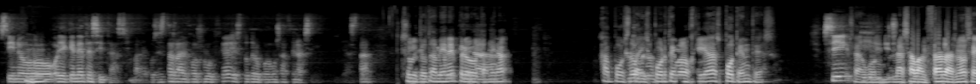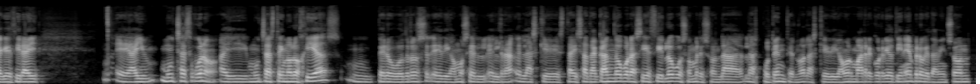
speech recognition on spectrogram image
sino, oye, ¿qué necesitas? Vale, pues esta es la mejor solución y esto te lo podemos hacer así. Y ya está. Sobre todo también, pero también apostáis por tecnologías potentes. Sí. O sea, las avanzadas, ¿no? O sea, hay que decir, hay eh, hay muchas, bueno, hay muchas tecnologías, mm, pero vosotros, eh, digamos, las que estáis atacando, por así decirlo, pues hombre, son las potentes, ¿no? Las que, digamos, más recorrido tienen, pero que también son,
